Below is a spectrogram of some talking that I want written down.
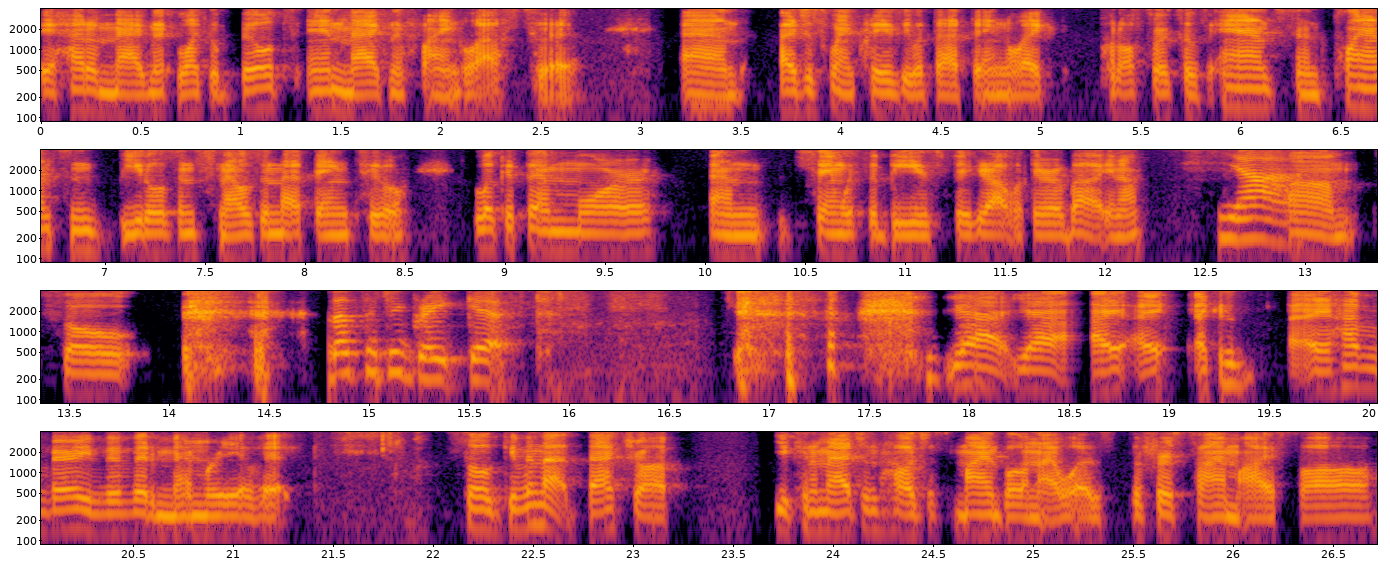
it had a magnet like a built-in magnifying glass to it, and I just went crazy with that thing. Like put all sorts of ants and plants and beetles and snails in that thing to look at them more. And same with the bees, figure out what they're about. You know. Yeah. Um. So. That's such a great gift. yeah, yeah. I, I, I could I have a very vivid memory of it. So given that backdrop, you can imagine how just mind blown I was the first time I saw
